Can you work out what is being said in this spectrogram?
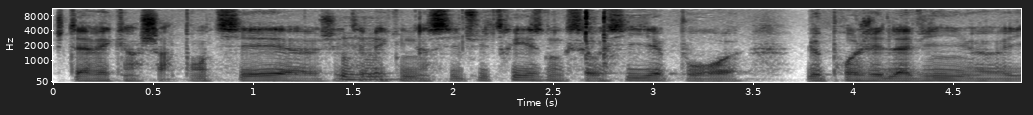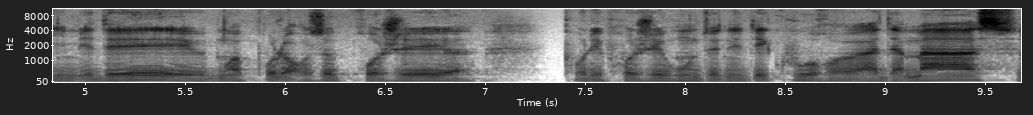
j'étais avec un charpentier, j'étais mhm. avec une institutrice, donc ça aussi, pour le projet de la vigne, ils m'aidaient, et moi pour leurs autres projets, pour les projets où on donnait des cours à Damas.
